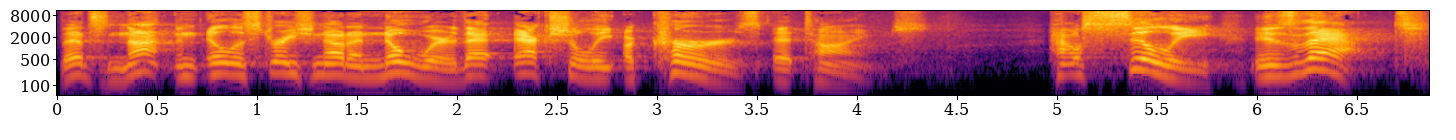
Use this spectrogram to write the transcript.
That's not an illustration out of nowhere. That actually occurs at times. How silly is that?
